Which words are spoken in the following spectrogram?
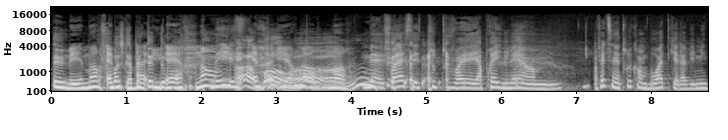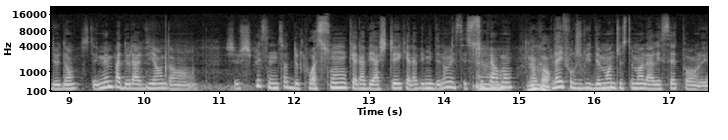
Et mais mort, un fromage qui s'appelle tête de M-A-U-R. Non, Mais oui, il est- mais Ah, M-A-U-R, mort, ah, mort. ouh. Mais voilà, c'est tout. ouais, et après, il met un. En fait, c'est un truc en boîte qu'elle avait mis dedans. C'était même pas de la viande. En... Je, je sais plus, c'est une sorte de poisson qu'elle avait acheté, qu'elle avait mis dedans, mais c'est super Ah ouais. bon. D'accord. Là, il faut que je lui demande justement la recette pour les,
